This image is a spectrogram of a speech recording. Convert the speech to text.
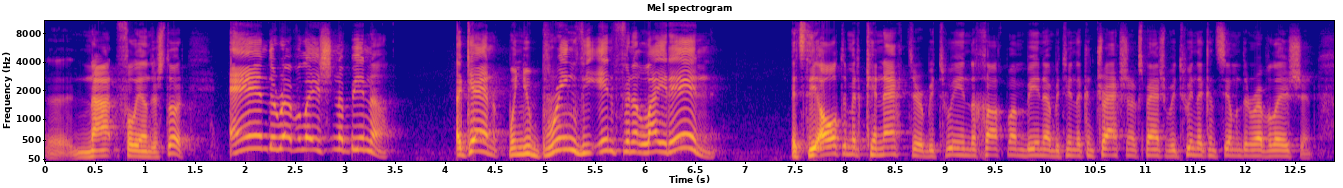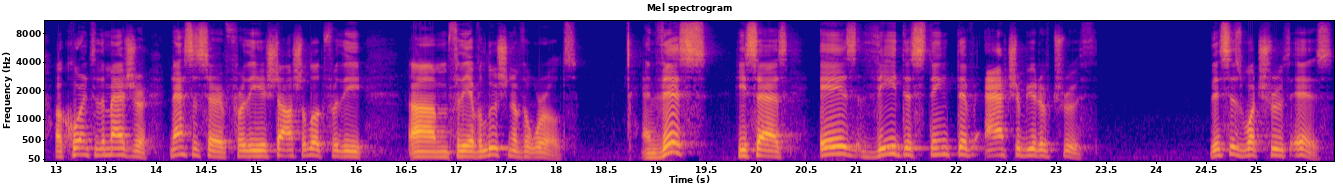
uh, not fully understood, and the revelation of Bina. Again, when you bring the infinite light in, it's the ultimate connector between the Chachma and Bina, between the contraction and expansion, between the concealment and revelation, according to the measure necessary for the Hishtal for the um, for the evolution of the worlds. And this, he says, is the distinctive attribute of truth. This is what truth is.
